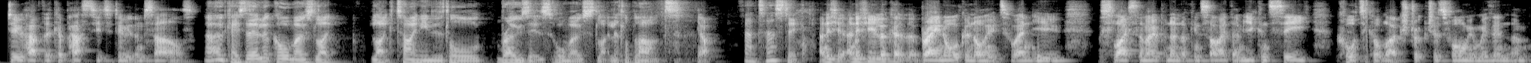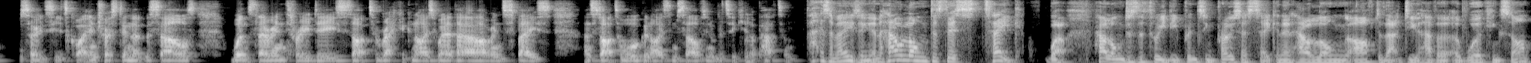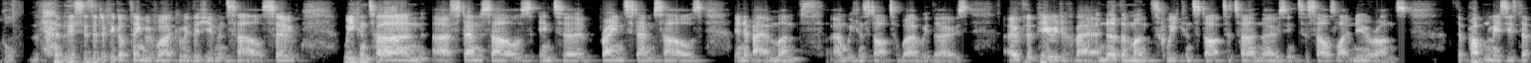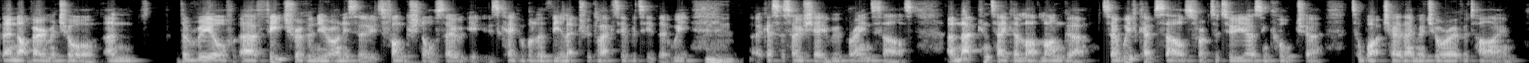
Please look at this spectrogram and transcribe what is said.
do have the capacity to do it themselves. Okay, so they look almost like like tiny little roses, almost like little plants. Yeah. Fantastic. And if you and if you look at the brain organoids, when you slice them open and look inside them, you can see cortical-like structures forming within them. So it's it's quite interesting that the cells, once they're in 3D, start to recognize where they are in space and start to organize themselves in a particular pattern. That is amazing. And how long does this take? Well, how long does the 3D printing process take? And then how long after that do you have a, a, working sample? this is a difficult thing with working with the human cells. So we can turn uh, stem cells into brain stem cells in about a month, and we can start to work with those. Over the period of about another month, we can start to turn those into cells like neurons. The problem is, is that they're not very mature, and the real uh, feature of a neuron is that it's functional, so it's capable of the electrical activity that we, mm. I guess, associate with brain cells, and that can take a lot longer. So we've kept cells for up to two years in culture to watch how they mature over time.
